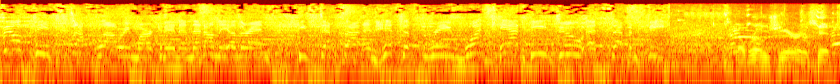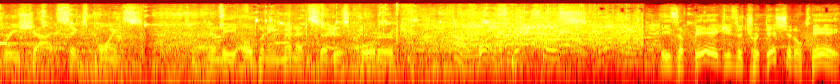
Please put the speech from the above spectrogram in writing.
Filthy stuff, Lauri Markkanen. And then on the other end, he steps out and hits a three. What can't he do at seven feet? Now, Rozier has hit three shots, six points in the opening minutes of this quarter. He's a big, he's a traditional big,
